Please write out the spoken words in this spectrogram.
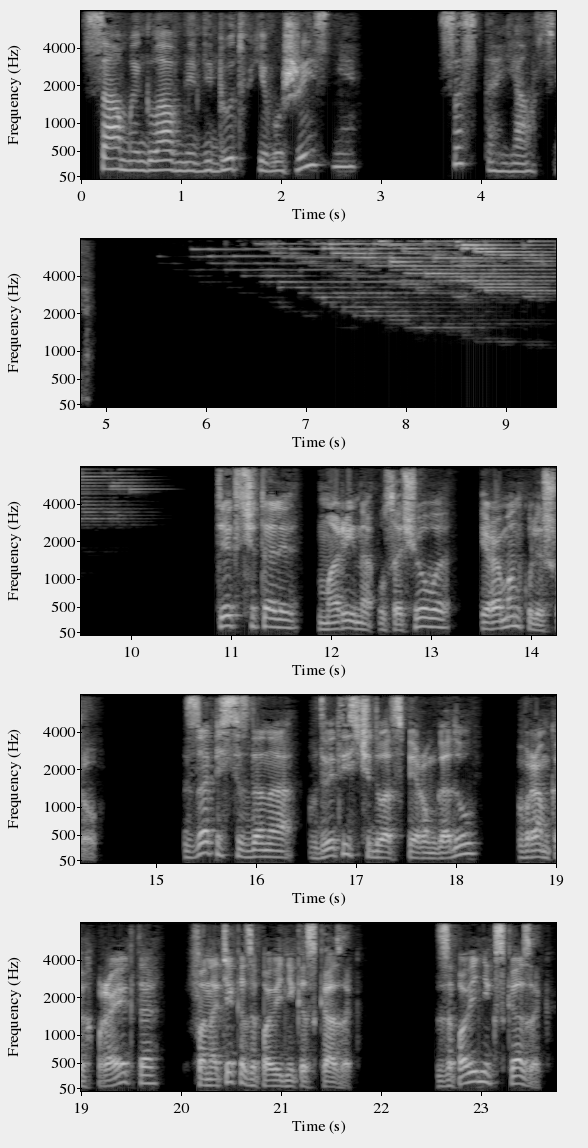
Самый главный дебют в его жизни состоялся. Текст читали Марина Усачева и Роман Кулешов. Запись создана в 2021 году в рамках проекта «Фонотека заповедника сказок». Заповедник сказок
